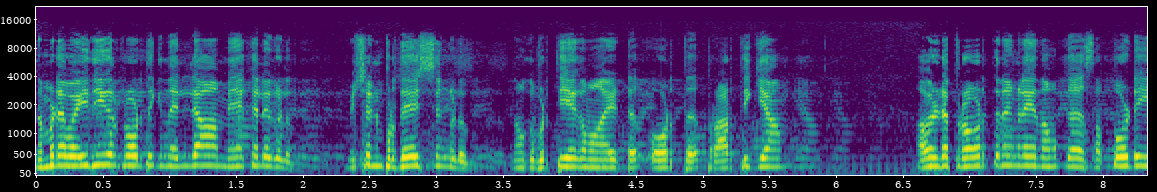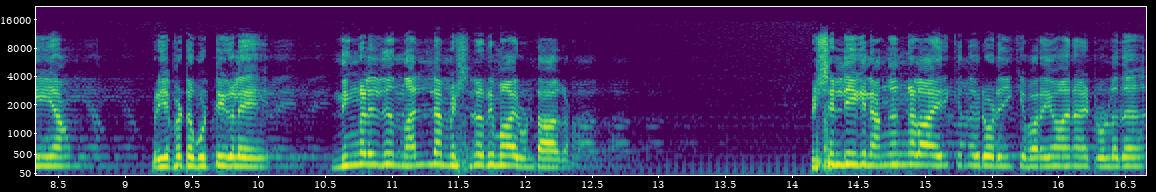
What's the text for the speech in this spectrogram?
നമ്മുടെ വൈദികർ പ്രവർത്തിക്കുന്ന എല്ലാ മേഖലകളും മിഷൻ പ്രദേശങ്ങളും നമുക്ക് പ്രത്യേകമായിട്ട് ഓർത്ത് പ്രാർത്ഥിക്കാം. അവരുടെ പ്രവർത്തനങ്ങളെ നമുക്ക് സപ്പോർട്ട് ചെയ്യാം. പ്രിയപ്പെട്ട കുട്ടികളെ നിങ്ങളിൽ നിന്ന് നല്ല മിഷണറിമാരുണ്ടാകണം. മിഷൻ ലീഗിൽ അംഗങ്ങളായിരിക്കുന്നവരോട് എനിക്ക് പറയുവാനായിട്ടുള്ളത്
